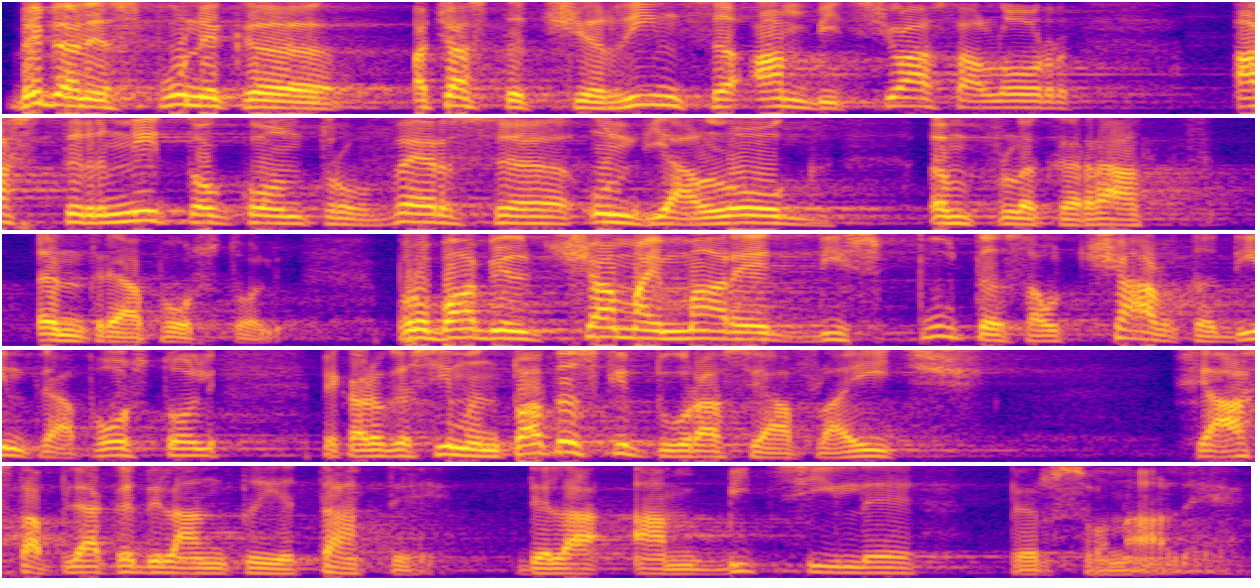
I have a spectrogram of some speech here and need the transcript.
Biblia ne spune că această cerință ambițioasă a lor a stârnit o controversă, un dialog înflăcărat între apostoli. Probabil cea mai mare dispută sau ceartă dintre apostoli pe care o găsim în toată Scriptura se află aici. Și asta pleacă de la întâietate, de la ambițiile personale.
